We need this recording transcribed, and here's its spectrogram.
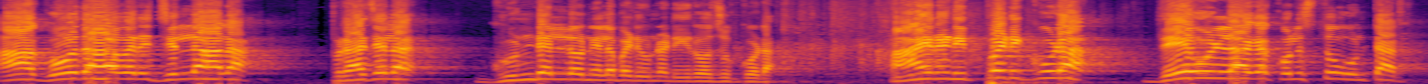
ఆ గోదావరి జిల్లాల ప్రజల గుండెల్లో నిలబడి ఉన్నాడు ఈరోజు కూడా. ఆయనని ఇప్పటికి కూడా దేవుళ్ళాగా కొలుస్తూ ఉంటారు.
